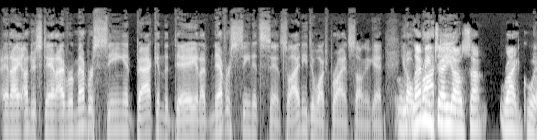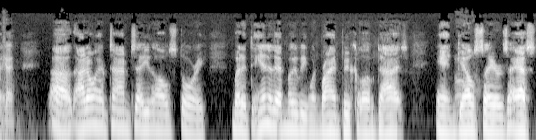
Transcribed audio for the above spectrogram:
and I understand. I remember seeing it back in the day, and I've never seen it since. So I need to watch Brian's song again. You know, let Rocky... me tell y'all something right quick. Okay. Uh, I don't have time to tell you the whole story, but at the end of that movie, when Brian Piccolo dies, and oh. Gale Sayers asked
